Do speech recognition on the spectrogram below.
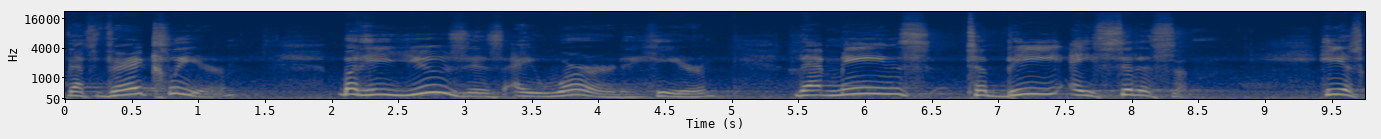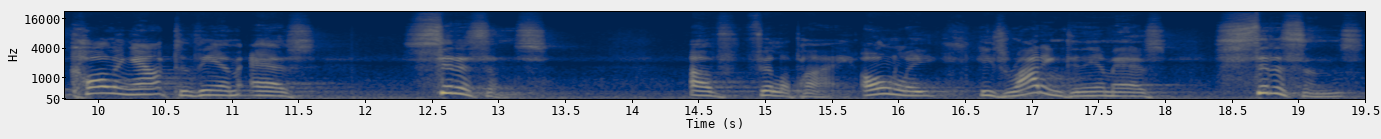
That's very clear. But he uses a word here that means to be a citizen. He is calling out to them as citizens of Philippi. Only he's writing to them as citizens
